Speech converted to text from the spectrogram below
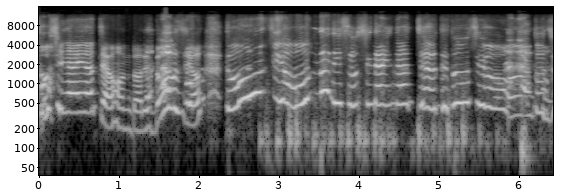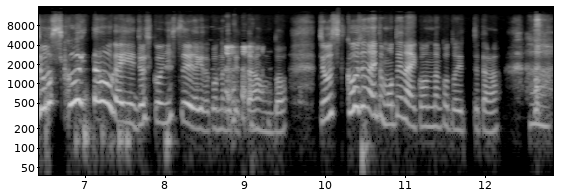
粗品になっちゃう本当で。どうしよう。どうしよう。女で粗品になっちゃうってどうしよう。本当女子校行った方がいい。女子校に失礼だけどこんなこと言ったら本当。女子校じゃないとモテないこんなこと言ってたら、はあは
